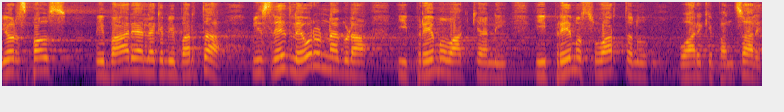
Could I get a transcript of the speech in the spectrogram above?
యువర్ స్పౌస్ మీ భార్య లేక మీ భర్త మీ స్నేహితులు ఎవరున్నా కూడా ఈ ప్రేమ వాక్యాన్ని ఈ ప్రేమ స్వార్థను వారికి పంచాలి.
